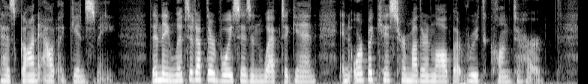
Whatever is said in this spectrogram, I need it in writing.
has gone out against me. Then they lifted up their voices and wept again, and Orpah kissed her mother in law, but Ruth clung to her.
